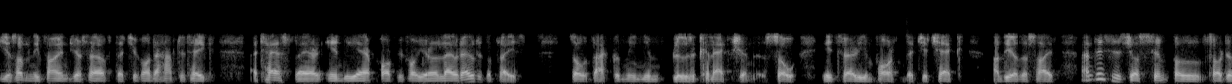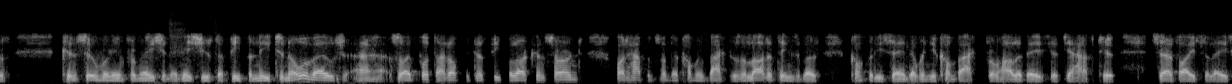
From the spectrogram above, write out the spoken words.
you suddenly find yourself that you're going to have to take a test there in the airport before you're allowed out of the place. So that could mean you lose a connection. So it's very important that you check on the other side. And this is just simple sort of consumer information and issues that people need to know about. Uh, so I put that up because people are concerned what happens when they're coming back. There's a lot of things about companies saying that when you come back from holidays that you have to self isolate.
